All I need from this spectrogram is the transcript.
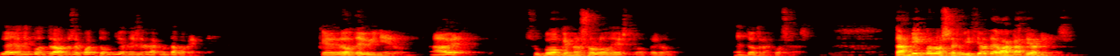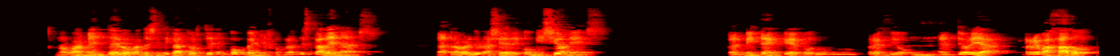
le hayan encontrado no sé cuántos millones en la cuenta corriente. ¿Que de dónde vinieron? A ver, supongo que no solo de esto, pero entre otras cosas. También con los servicios de vacaciones. Normalmente los grandes sindicatos tienen convenios con grandes cadenas que a través de una serie de comisiones permiten que por un precio en teoría rebajado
